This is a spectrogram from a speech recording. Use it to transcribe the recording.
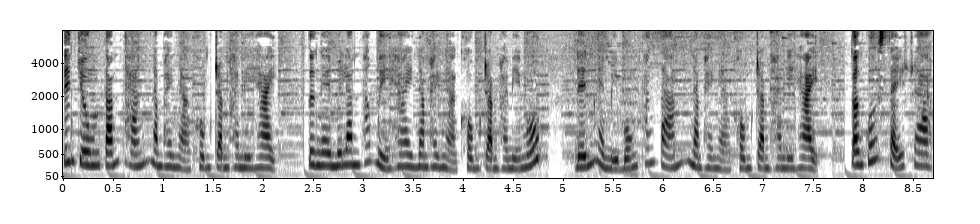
Tính chung 8 tháng năm 2022, từ ngày 15 tháng 12 năm 2021 đến ngày 14 tháng 8 năm 2022, toàn quốc xảy ra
